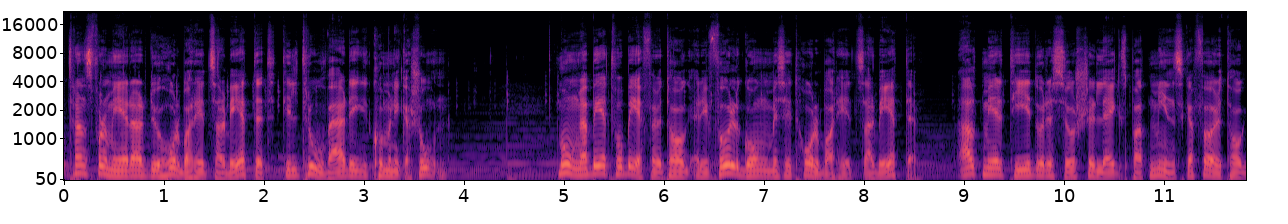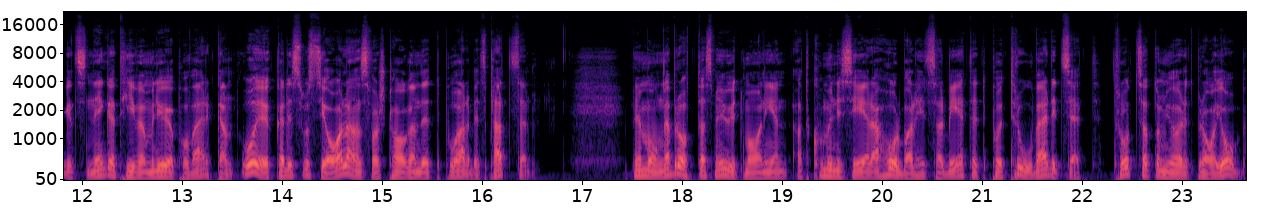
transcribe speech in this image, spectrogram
transformerar du hållbarhetsarbetet till trovärdig kommunikation. Många B2B-företag är i full gång med sitt hållbarhetsarbete. Allt mer tid och resurser läggs på att minska företagets negativa miljöpåverkan och öka det sociala ansvarstagandet på arbetsplatsen. Men många brottas med utmaningen att kommunicera hållbarhetsarbetet på ett trovärdigt sätt, trots att de gör ett bra jobb.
